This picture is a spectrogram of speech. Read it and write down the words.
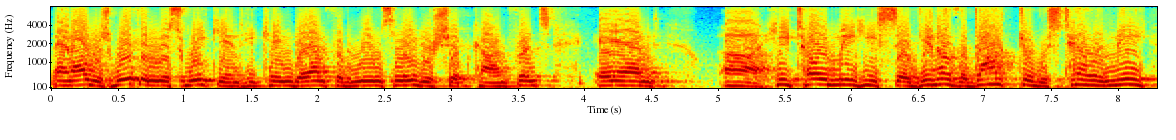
And I was with him this weekend. He came down for the men's leadership conference, and uh, he told me, he said, you know, the doctor was telling me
